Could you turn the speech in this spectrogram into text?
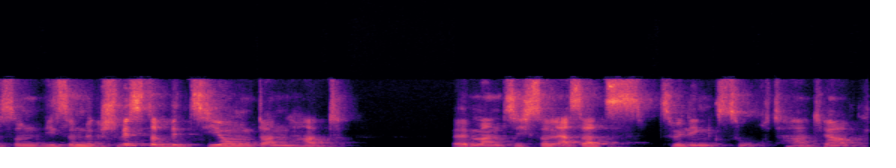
so wie so eine Geschwisterbeziehung dann hat, wenn man sich so einen Ersatzzwilling gesucht hat, ja.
